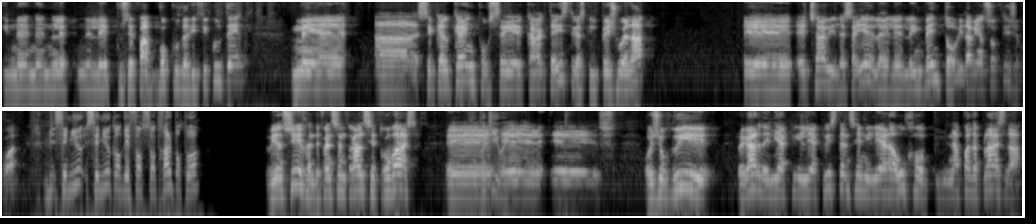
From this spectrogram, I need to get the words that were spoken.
il ne, ne, ne, les, ne les posait pas beaucoup de difficultés. Mais euh, c'est quelqu'un pour ses caractéristiques qu'il peut jouer là. Et, et Xavi, ça y est, l'invento, il a bien sorti, je crois. C'est mieux, c'est mieux qu'en défense centrale pour toi? Bien sûr, en défense centrale, c'est trop vaste. Et, petit, ouais. et- et aujourd'hui, regarde, il y, a, il y a Christensen, il y a Araujo, il n'a pas de place là.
